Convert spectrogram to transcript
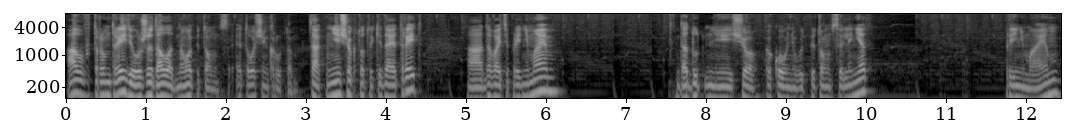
А во втором трейде уже дал одного питомца. Это очень круто. Так, мне еще кто-то кидает трейд. А, давайте принимаем. Дадут мне еще какого-нибудь питомца или нет. Принимаем.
